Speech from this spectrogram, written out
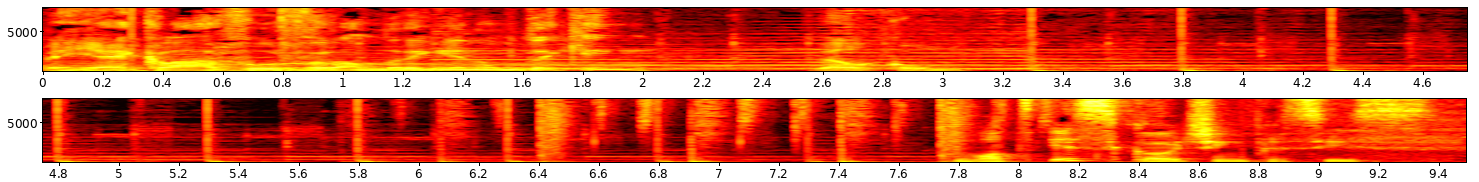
Ben jij klaar voor verandering en ontdekking? Welkom. Wat is coaching precies?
